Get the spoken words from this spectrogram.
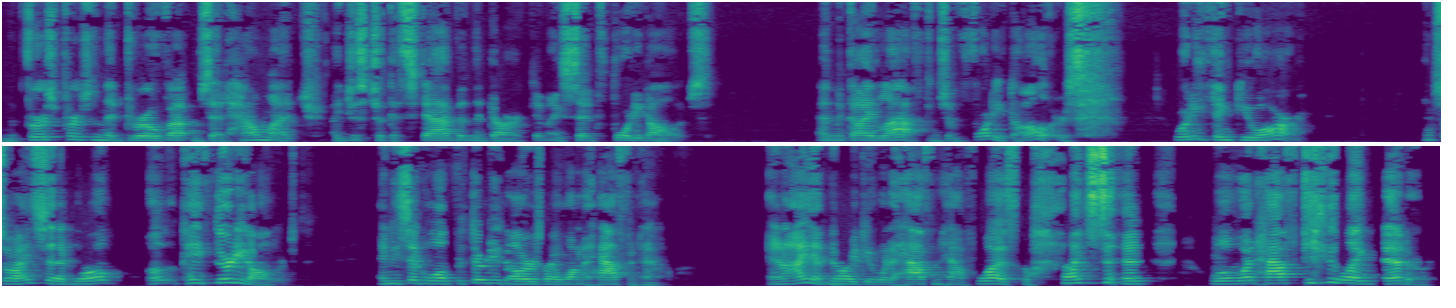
and the first person that drove up and said, How much? I just took a stab in the dark and I said, $40. And the guy laughed and said, $40? Where do you think you are? And so I said, Well, okay, $30. And he said, Well, for $30, I want a half and half. And I had no idea what a half and half was. So I said, Well, what half do you like better?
